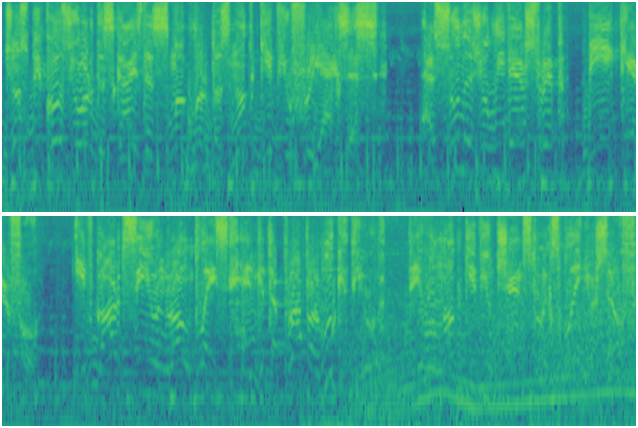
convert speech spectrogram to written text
Just because you are disguised as smuggler does not give you free access. As soon as you leave airstrip, be careful. If guards see you in wrong place and get a proper look at you, they will not give you chance to explain yourself.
